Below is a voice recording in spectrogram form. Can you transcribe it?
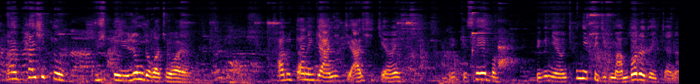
한 80도, 90도 이 정도가 좋아요. 바로 따는 게 아니지 아시죠? 이렇게 세 번. 왜 그냥 찻잎이 지금 안 벌어져 있잖아.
